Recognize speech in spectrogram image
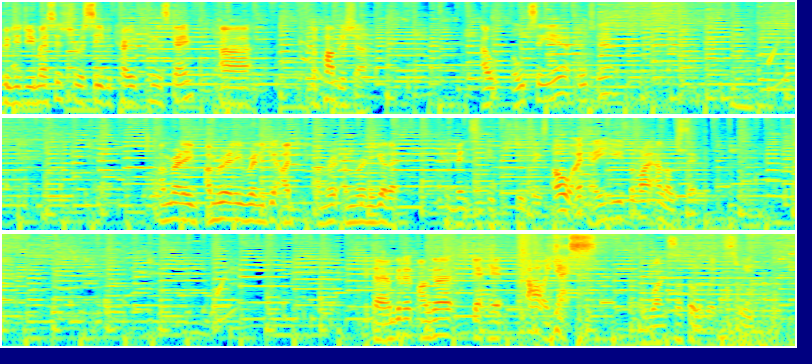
Who did you message to receive a code from this game? Uh, the publisher. Al- Altair? Altair? I'm really, I'm really, really good. I, I'm, re- I'm really good at convincing people to do things. Oh, okay. Use the right analog stick. Okay, I'm gonna, I'm gonna get hit. Oh yes, it works. I thought it would. Sweet.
